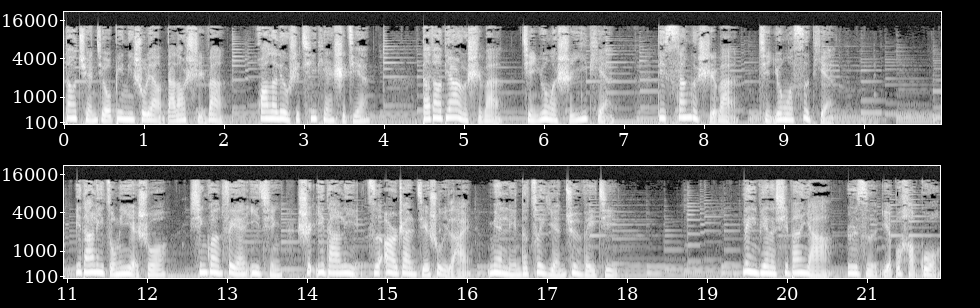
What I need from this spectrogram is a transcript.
到全球病例数量达到十万，花了六十七天时间；达到第二个十万，仅用了十一天；第三个十万，仅用了四天。意大利总理也说，新冠肺炎疫情是意大利自二战结束以来面临的最严峻危机。另一边的西班牙日子也不好过，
